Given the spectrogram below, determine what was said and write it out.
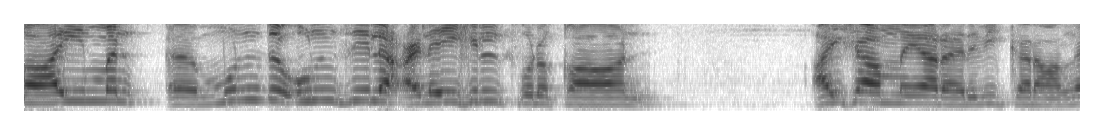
காய்மன் முந்து உன்சில அலைகில் ஃபுர்கான். ஆயிஷா அம்மையார் அறிவிக்கிறாங்க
